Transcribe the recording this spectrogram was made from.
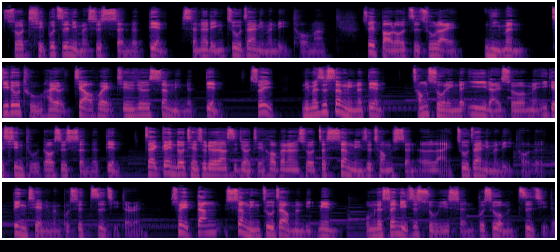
说：“岂不知你们是神的殿，神的灵住在你们里头吗？”所以，保罗指出来，你们基督徒还有教会，其实就是圣灵的殿。所以，你们是圣灵的殿，从属灵的意义来说，每一个信徒都是神的殿。在哥林多前书六章十九节后半段说，这圣灵是从神而来，住在你们里头的，并且你们不是自己的人。所以，当圣灵住在我们里面，我们的身体是属于神，不是我们自己的。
